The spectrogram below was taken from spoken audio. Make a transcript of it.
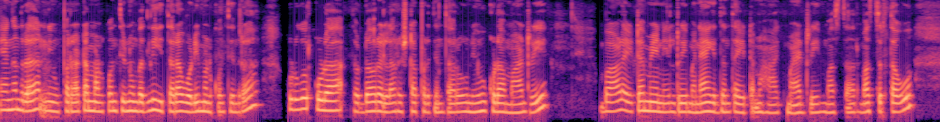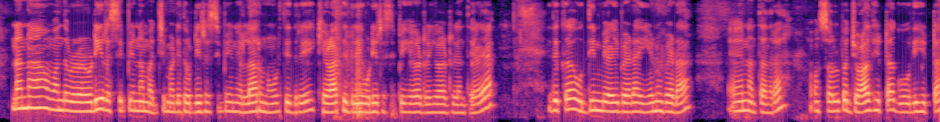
ಹೆಂಗಂದ್ರೆ ನೀವು ಪರಾಟ ಮಾಡ್ಕೊಂಡು ತಿನ್ನೋ ಬದಲು ಈ ಥರ ವಡಿ ಮಾಡ್ಕೊಂಡು ತಿಂದ್ರೆ ಹುಡುಗರು ಕೂಡ ದೊಡ್ಡವ್ರು ಎಲ್ಲರೂ ಇಷ್ಟಪಟ್ಟು ತಿಂತಾರೋ, ನೀವು ಕೂಡ ಮಾಡಿರಿ. ಭಾಳ ಐಟಮ್ ಏನಿಲ್ಲ ರೀ ಮನ್ಯಾಗ ಇದ್ದಂಥ ಐಟಮ್ ಹಾಕಿ ಮಾಡಿರಿ, ಮಸ್ತ್ ಅಂದ್ರೆ ಮಸ್ತ್ ಇರ್ತಾವೆ. ನನ್ನ ಒಂದು ವಡಿ ರೆಸಿಪಿ ನಮ್ಮ ಅಜ್ಜಿ ಮಾಡಿದ ವಡಿ ರೆಸಿಪಿನ ಎಲ್ಲರೂ ನೋಡ್ತಿದ್ರಿ ಕೇಳತ್ತಿದ್ರಿ ವಡಿ ರೆಸಿಪಿ ಹೇಳ್ರಿ ಹೇಳ್ರಿ ಅಂತೇಳಿ ಇದಕ್ಕೆ ಉದ್ದಿನ ಬೇಳೆ ಬೇಡ ಏನೂ ಬೇಡ, ಏನಂತಂದ್ರೆ ಒಂದು ಸ್ವಲ್ಪ ಜೋಳದ ಹಿಟ್ಟು, ಗೋಧಿ ಹಿಟ್ಟು.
